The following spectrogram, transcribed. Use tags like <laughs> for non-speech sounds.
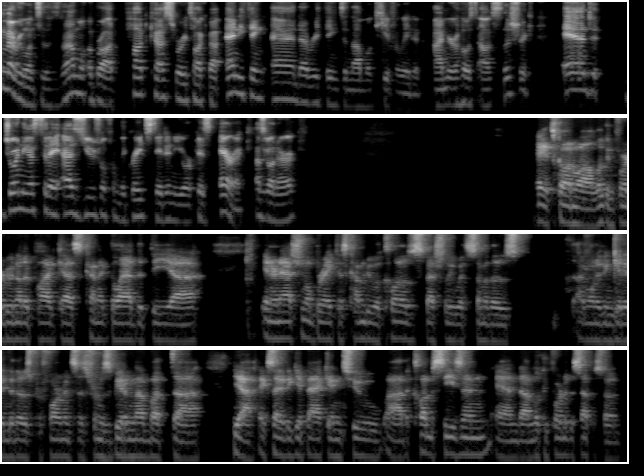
Welcome everyone to the Dynamo Abroad podcast, where we talk about anything and everything Dynamo Kiev related. I'm your host Alex Lishik, and joining us today, as usual, from the great state of New York, is Erik. How's it going, Erik? Hey, it's going well. Looking forward to another podcast. Kind of glad that the uh, international break has come to a close, especially with some of those. I won't even get into those performances from Zbirna, but uh, yeah, excited to get back into uh, the club season, and I'm looking forward to this episode.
